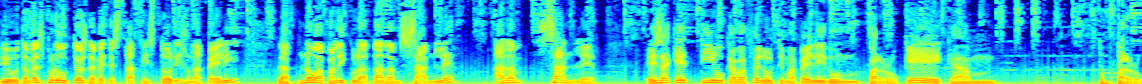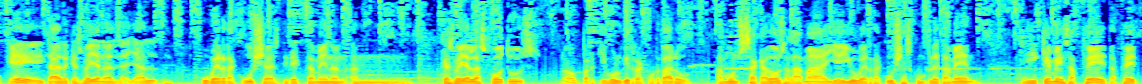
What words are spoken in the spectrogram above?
diu, també els productors de Bet Stuff Stories, una pel·li, la nova pel·lícula d'Adam Sandler, Adam Sandler, és aquest tio que va fer l'última pel·li d'un perruquer que d'un perruquer i tal, que es veien allà el, obert de cuixes directament en, en, que es veien les fotos no? per qui vulgui recordar-ho amb uns secadors a la mà i ell obert de cuixes completament. I què més ha fet? Ha fet,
